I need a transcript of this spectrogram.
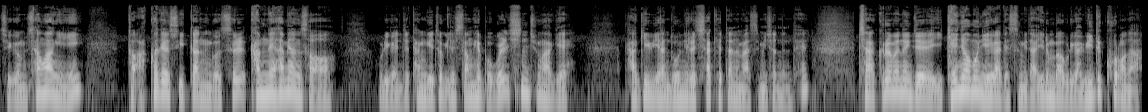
지금 상황이 더 악화될 수 있다는 것을 감내하면서 우리가 이제 단계적 일상 회복을 신중하게 가기 위한 논의를 시작했다는 말씀이셨는데 자, 그러면은 이제 이 개념은 이해가 됐습니다. 이른바 우리가 위드 코로나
